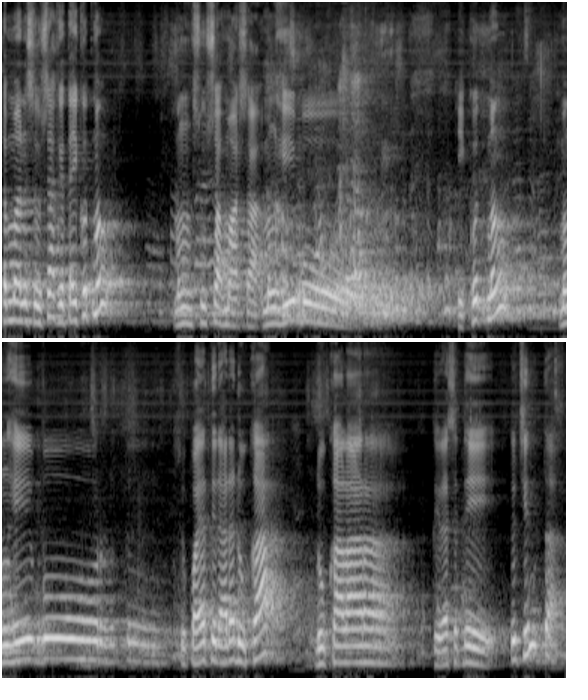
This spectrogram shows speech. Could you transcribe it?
Teman susah, kita ikut meng mengsusah masa, menghibur ikut meng menghibur tuh supaya tidak ada duka duka lara tidak sedih itu cinta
